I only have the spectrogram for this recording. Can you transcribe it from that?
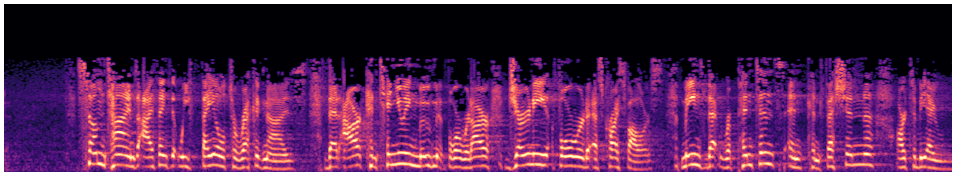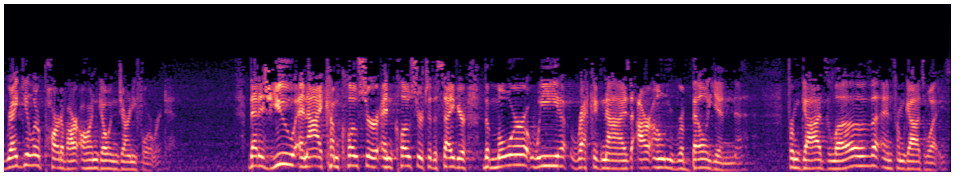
Sometimes I think that we fail to recognize that our continuing movement forward, our journey forward as Christ followers, means that repentance and confession are to be a regular part of our ongoing journey forward. That as you and I come closer and closer to the Savior, the more we recognize our own rebellion from God's love and from God's ways.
